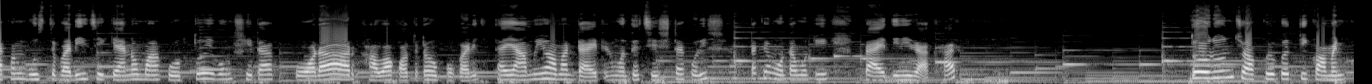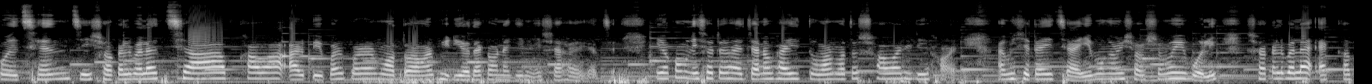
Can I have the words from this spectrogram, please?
এখন বুঝতে পারি যে কেন মা করতো এবং সেটা করা আর খাওয়া কতটা উপকারী। তাই আমিও আমার ডায়েটের মধ্যে চেষ্টা করি। শাকটাকে মোটামুটি প্রায় দিনই রাখার। তরুণ চক্রবর্তী কমেন্ট করেছেন যে, সকালবেলা চা খাওয়া আর পেপার পড়ার মতো আমার ভিডিও দেখা অনেকের নেশা হয়ে গেছে। এরকম নেশাটা হয় যেন ভাই তোমার মতো সবারই হয়। আমি সেটাই চাই এবং আমি সবসময়ই বলি, সকালবেলা এক কাপ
